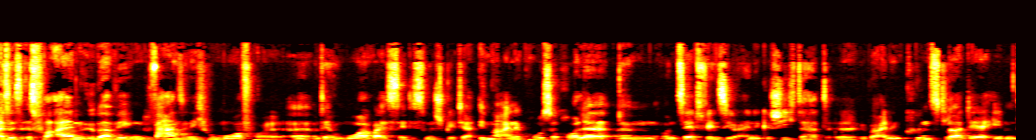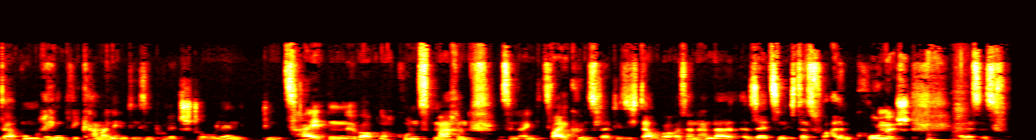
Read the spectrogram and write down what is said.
Also es ist vor allem überwiegend wahnsinnig humorvoll. Äh, und der Humor bei Sadie Smith spielt ja immer eine große Rolle. Ähm, und selbst wenn sie eine Geschichte hat äh, über einen Künstler, der eben darum ringt, wie kann man in diesen politisch turbulenten Zeiten überhaupt noch Kunst machen. Es sind eigentlich zwei Künstler, die sich darüber auseinandersetzen, ist das vor allem komisch. Weil das ist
